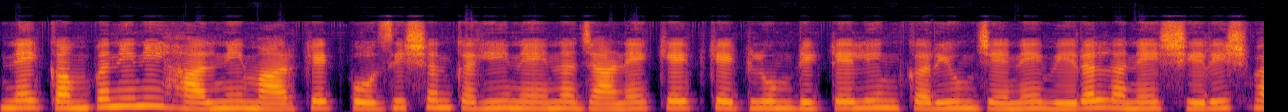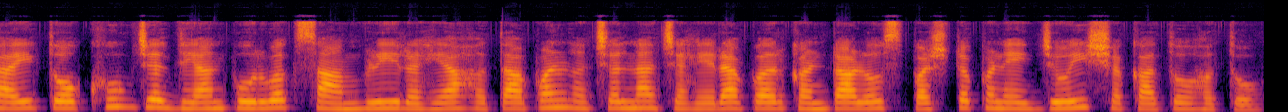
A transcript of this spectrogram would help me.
ને કંપનીની હાલની માર્કેટ પોઝિશન કહીને ન જાણે કેટ કેટલું ડિટેલિંગ કર્યું જેને વિરલ અને શિરીષભાઈ તો ખૂબ જ ધ્યાનપૂર્વક સાંભળી રહ્યા હતા પણ અચલના ચહેરા પર કંટાળો સ્પષ્ટપણે જોઈ શકાતો હતો.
